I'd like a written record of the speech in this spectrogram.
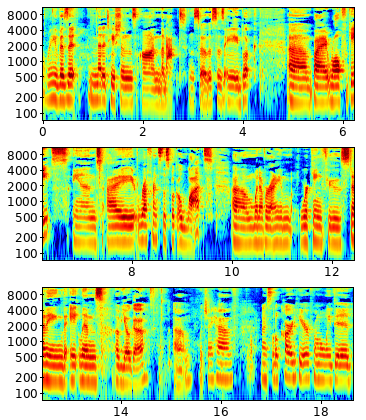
revisit meditations on the mat. And so, this is a book um, by Rolf Gates, and I reference this book a lot um, whenever I am working through studying the eight limbs of yoga, um, which I have a nice little card here from when we did.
